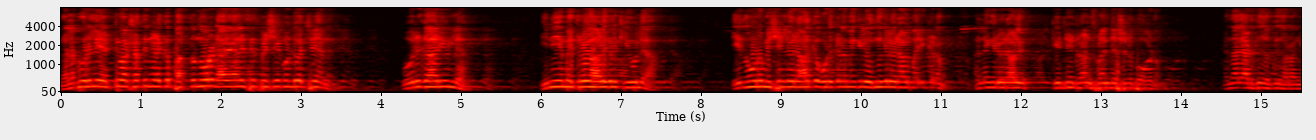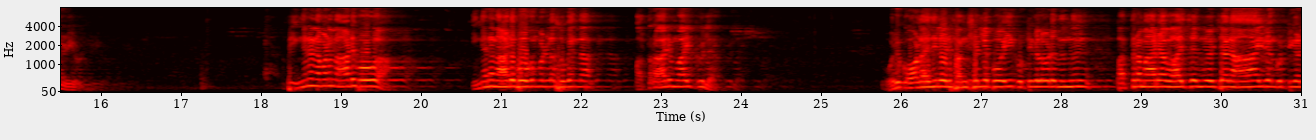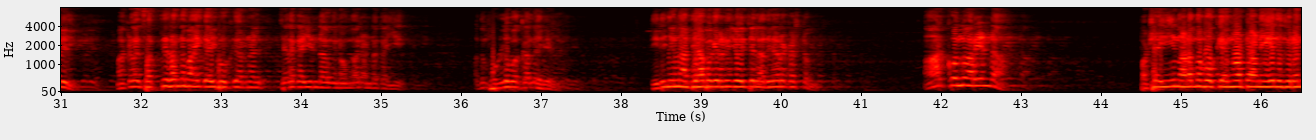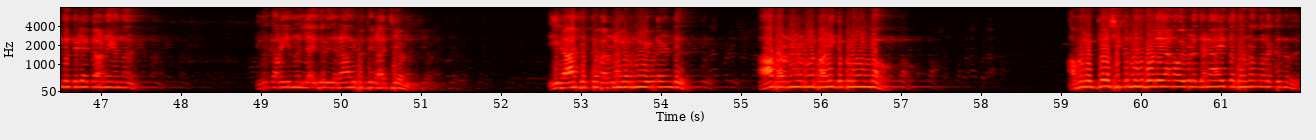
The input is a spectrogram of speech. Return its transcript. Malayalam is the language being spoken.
നിലമ്പൂരിൽ എട്ട് വർഷത്തിനിടയ്ക്ക് ഇടയ്ക്ക് പത്തുനൂറ് ഡയാലിസിസ് മെഷീൻ കൊണ്ടുവച്ചു ഒരു കാര്യമില്ല ഇനിയും എത്രയോ ആളുകൾ ക്യൂല. ഈ നൂറ് മെഷീനിൽ ഒരാൾക്ക് കൊടുക്കണമെങ്കിൽ ഒന്നുകിൽ ഒരാൾ മരിക്കണം അല്ലെങ്കിൽ ഒരാൾ കിഡ്നി ട്രാൻസ്പ്ലാന്റേഷന് പോകണം. എന്നാലേ അടുത്ത ചക്ക് കയറാൻ കഴിയുള്ളൂ. അപ്പൊ ഇങ്ങനെ നമ്മുടെ നാട് പോവുക. ഇങ്ങനെ നാട് പോകുമ്പോഴുള്ള സുഖം എന്താ പത്രം ആരും വായിക്കൂല. ഒരു കോളേജിലെ ഒരു ഫംഗ്ഷനിൽ പോയി കുട്ടികളോട് നിന്ന് പത്രം ആരാ വായിച്ചതെന്ന് ചോദിച്ചാൽ ആയിരം കുട്ടികളിൽ. മക്കളെ സത്യസന്ധമായി കൈ പൊക്കുക പറഞ്ഞാൽ ചില കൈ ഉണ്ടാവും ഇങ്ങനെ ഒന്നോ രണ്ടോ കൈ. അതും ഫുള്ള് വെക്കാൻ ധൈര്യമില്ല തിരിഞ്ഞെന്ന് അധ്യാപകരോട് ചോദിച്ചാൽ അതിലേറെ കഷ്ടം. ആർക്കൊന്നും അറിയണ്ട. പക്ഷെ ഈ നടന്നു പോക്ക് എങ്ങോട്ടാണ് ഏത് ദുരന്തത്തിലേക്കാണ് എന്ന് ഇവർക്കറിയുന്നില്ല ഇതൊരു ജനാധിപത്യ രാജ്യമാണ്. ഈ രാജ്യത്തെ ഭരണഘടന ഇവിടെയുണ്ട് ആ ഭരണഘടന പാലിക്കപ്പെടുന്നുണ്ടോ? അവരുദ്ദേശിക്കുന്നത് പോലെയാണോ ഇവിടെ ജനായുധ ഭരണം നടക്കുന്നത്?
